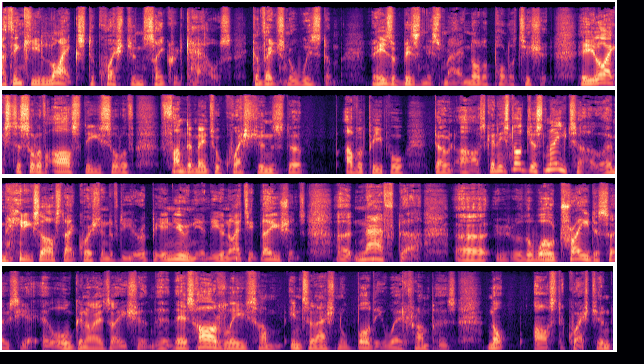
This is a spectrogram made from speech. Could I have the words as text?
I think he likes to question sacred cows, conventional wisdom. He's a businessman, not a politician. He likes to sort of ask these sort of fundamental questions that other people don't ask. And it's not just NATO. I mean, he's asked that question of the European Union, the United Nations, uh, NAFTA, uh, the World Trade Association Organization. There- There's hardly some international body where Trump has not asked a question,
